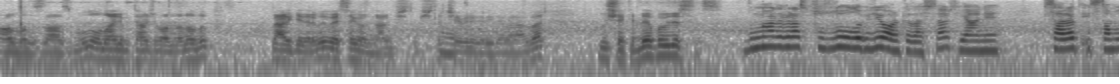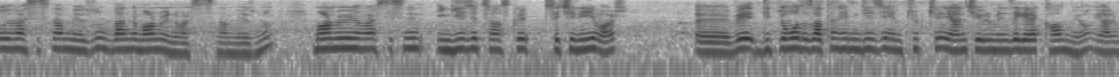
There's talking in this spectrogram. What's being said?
almanız lazım bunu. Onaylı bir tercümandan alıp belgelerimi VES'e göndermiştim işte Evet. çevirileriyle beraber. Bu şekilde yapabilirsiniz. Bunlar da biraz tuzlu olabiliyor arkadaşlar. Yani Serhat İstanbul Üniversitesi'nden mezun, ben de Marmara Üniversitesi'nden mezunum. Marmara Üniversitesi'nin İngilizce transkript seçeneği var. Ee, ve diploma da zaten hem İngilizce hem Türkçe yani çevirmenize gerek kalmıyor. Yani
